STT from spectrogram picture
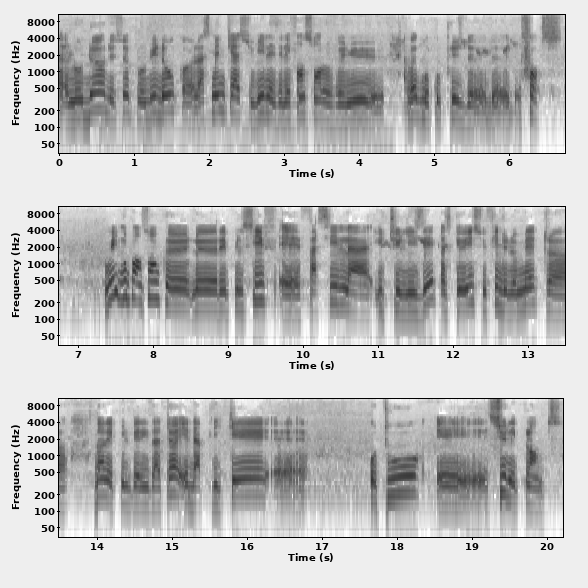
euh, l'odeur de ce produit. Donc euh, la semaine qui a suivi, les éléphants sont revenus avec beaucoup plus de, de, de force. Oui, nous pensons que le répulsif est facile à utiliser parce qu'il suffit de le mettre euh, dans les pulvérisateurs et d'appliquer euh, autour et sur les plantes.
